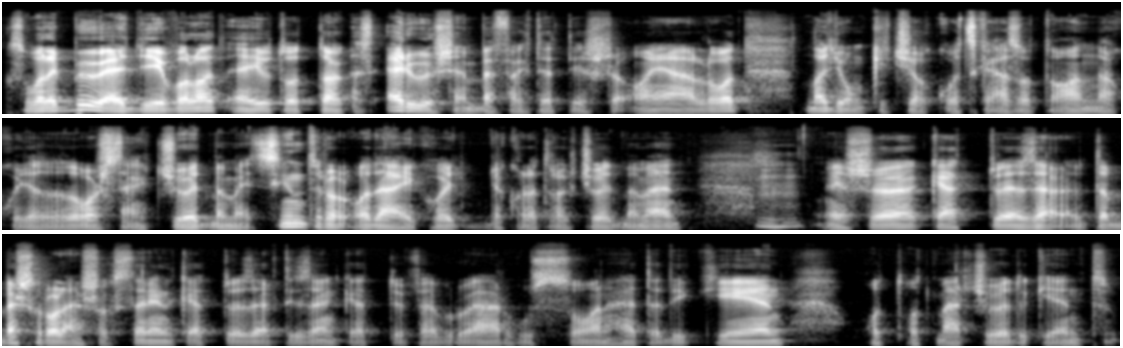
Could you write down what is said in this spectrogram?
Szóval egy bő egy év alatt eljutottak az erősen befektetésre ajánlott, nagyon kicsi a kockázata annak, hogy az ország csődbe megy szintről, odáig, hogy gyakorlatilag csődbe ment. Uh-huh. És 2000, a besorolások szerint 2012. február 27-én ott, ott már csődként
